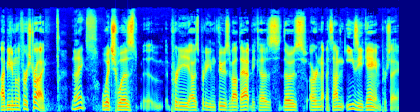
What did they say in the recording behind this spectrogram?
I beat him in the first try. Nice. which was uh, pretty. I was pretty enthused about that because those are not, it's not an easy game per se.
